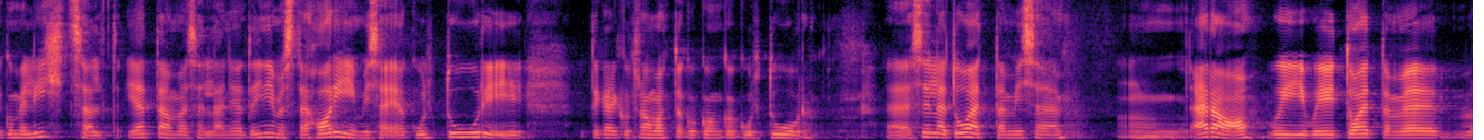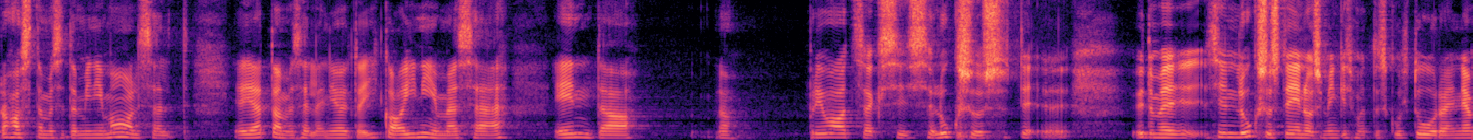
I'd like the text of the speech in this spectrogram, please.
ja kui me lihtsalt jätame selle nii-öelda inimeste harimise ja kultuuri, tegelikult raamatukogu on ka kultuur, selle toetamise mm, ära või, või toetame, rahastame seda minimaalselt ja jätame selle nii-öelda iga inimese enda noh privaatseks siis luksus, ütleme, see on luksusteenus mingis mõttes kultuur on ju,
